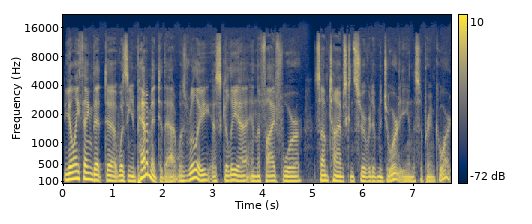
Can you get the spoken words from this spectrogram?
the only thing that uh, was the impediment to that was really a Scalia and the five four sometimes conservative majority in the Supreme Court.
